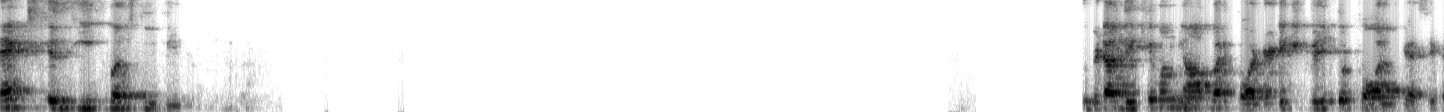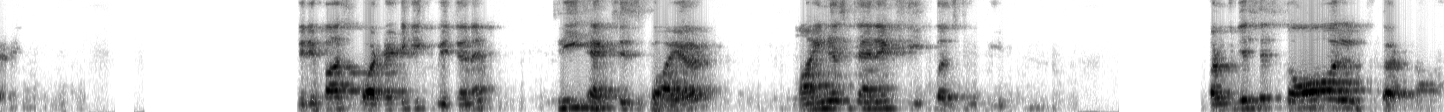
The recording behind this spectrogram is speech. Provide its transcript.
x is equals to 0. तो बेटा देखिए हम यहाँ पर क्वाड्रेटिक इक्वेशन को सॉल्व कैसे करेंगे? मेरे पास क्वाड्रेटिक इक्वेशन है। Three X square minus ten X equals to zero और मुझे इसे सॉल्व करना है।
